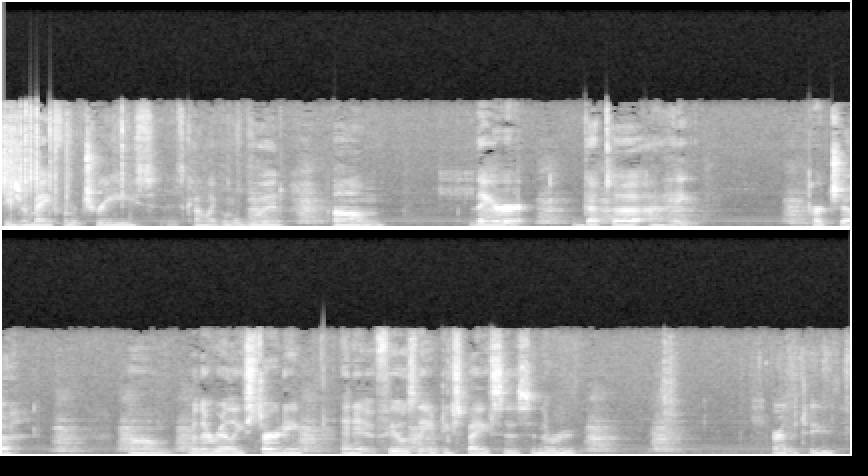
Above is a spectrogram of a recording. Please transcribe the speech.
These are made from trees. It's kind of like little wood. Um, they're gutta, I hate percha, um, but they're really sturdy and it fills the empty spaces in the root or in the tooth.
